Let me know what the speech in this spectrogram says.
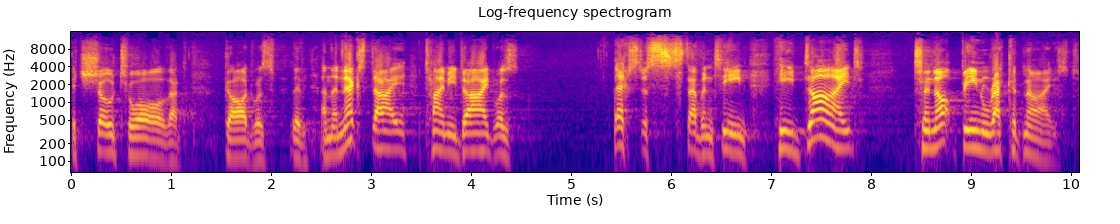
It showed to all that God was living. And the next die, time he died was Exodus 17. He died to not being recognized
